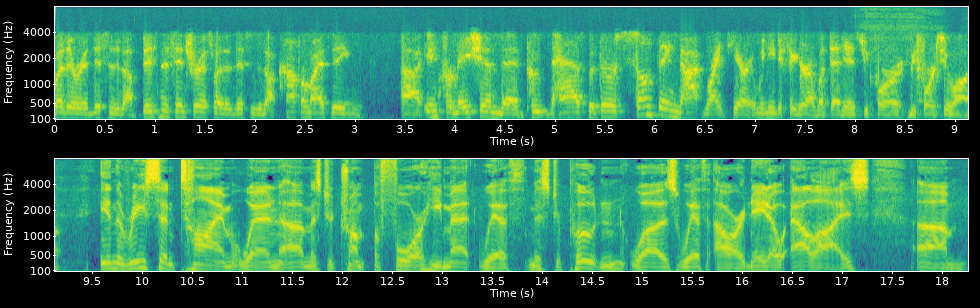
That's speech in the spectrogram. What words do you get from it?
whether this is about business interests, whether this is about compromising uh, information that Putin has. But there is something not right here, and we need to figure out what that is before before too long. in the recent time when uh, Mr. Trump, before he met with Mr. Putin, was with our NATO allies um,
